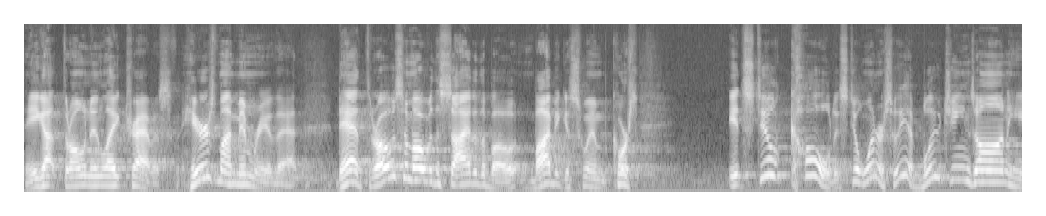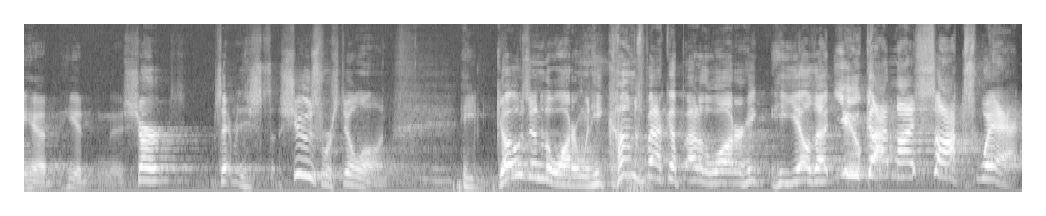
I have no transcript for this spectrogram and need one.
And He got thrown in Lake Travis. Here's my memory of that. Dad throws him over the side of the boat. Bobby could swim. Of course, it's still cold. It's still winter. So he had blue jeans on. He had, he had shirt. His shoes were still on. He goes into the water. When he comes back up out of the water, he, he yells out, You got my socks wet.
